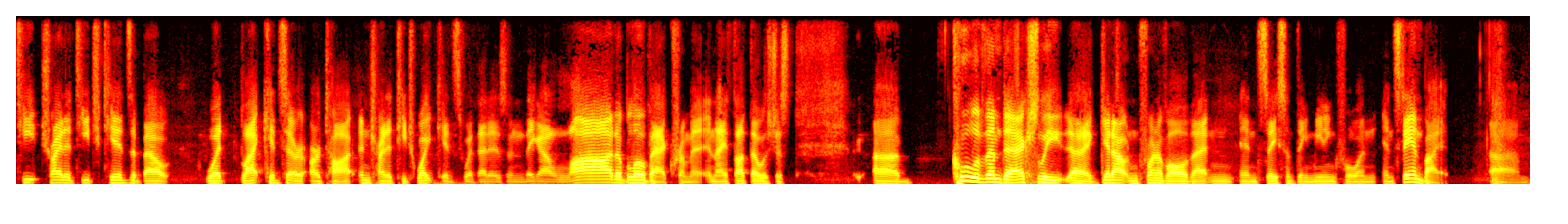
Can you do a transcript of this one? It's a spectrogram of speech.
te- try to teach kids about what black kids are, are taught and trying to teach white kids what that is and they got a lot of blowback from it and i thought that was just uh, cool of them to actually uh, get out in front of all of that and, and say something meaningful and, and stand by it um,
